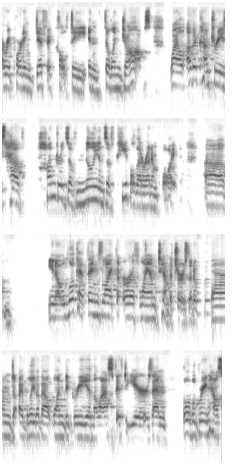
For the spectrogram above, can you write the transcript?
are reporting difficulty in filling jobs, while other countries have hundreds of millions of people that are unemployed. Um, you know, look at things like the earth land temperatures that have warmed, I believe, about one degree in the last 50 years. And global greenhouse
